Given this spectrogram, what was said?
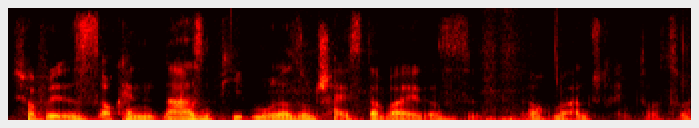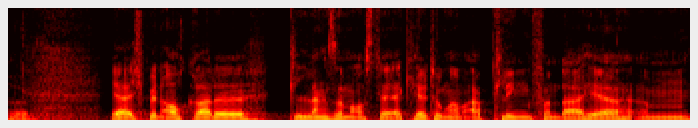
ich hoffe, es ist auch kein Nasenfiepen oder so ein Scheiß dabei. Das ist auch immer anstrengend, sowas zu hören. Ja, ich bin auch gerade langsam aus der Erkältung am Abklingen, von daher ähm,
